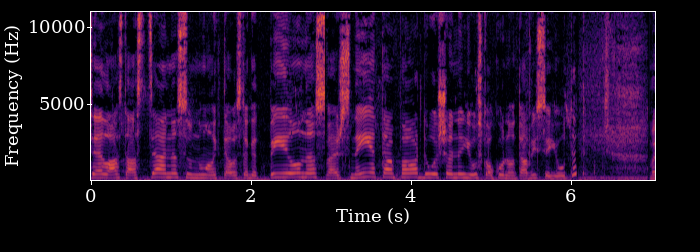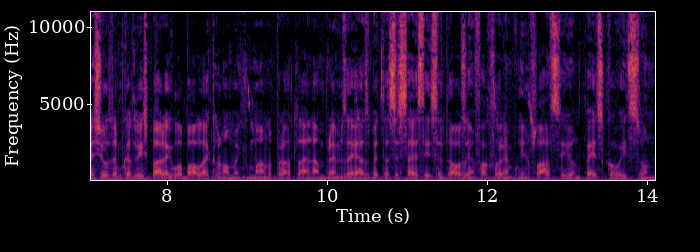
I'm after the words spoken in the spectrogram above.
cēlās tās cenas un noliktavas tagad pilnas, vairs neiet tā pārdošana. Jūs kaut ko no tā visa jūtat? Mēs jūtam, ka vispārēji globāla ekonomika, manuprāt, lēnām bremzējās, bet tas ir saistīts ar daudziem faktoriem - inflāciju un pēc-covid un,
